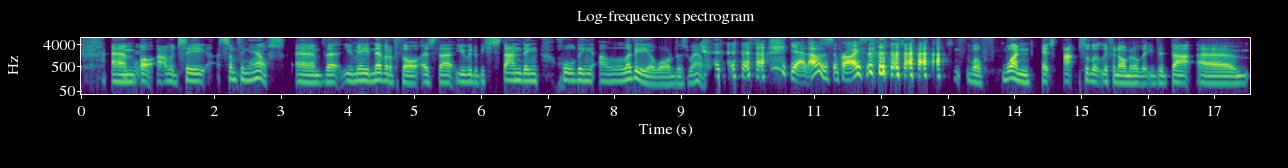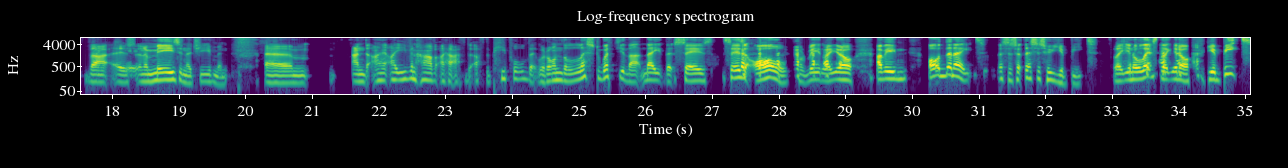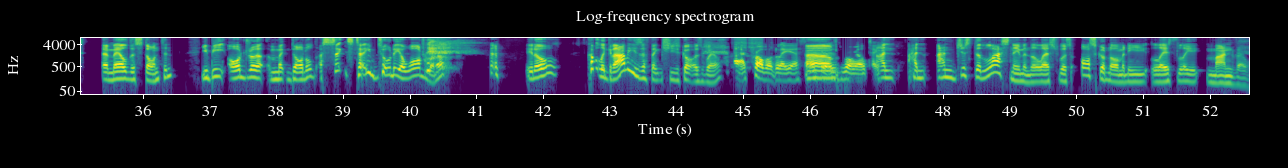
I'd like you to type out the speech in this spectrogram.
um, mm-hmm. but I would say something else um, that you may never have thought is that you would be standing holding a Olivier Award as well. yeah, that was a surprise. well, one, it's absolutely phenomenal that you did that. Um, that is an amazing achievement. Um, and I, I even have I have the, have the people that were on the list with you that night that says says it all for me. Like you know, I mean, on the night, this is this is who you beat. Like, you know, let's like, you know, you beat Imelda Staunton, you beat Audra McDonald, a six-time Tony Award winner. you know, a couple of Grammys, I think she's got as well. Uh, probably yes. Um, royalty. And and and just the last name in the list was Oscar nominee Lesley Manville.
